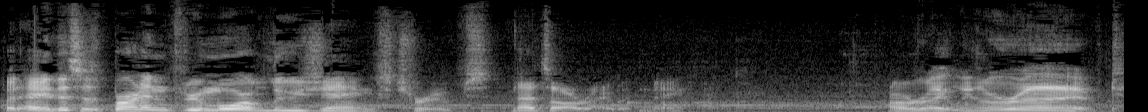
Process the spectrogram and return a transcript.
But hey, this is burning through more of Liu Zhang's troops. That's alright with me. Alright, we've arrived.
